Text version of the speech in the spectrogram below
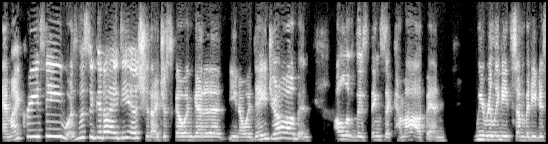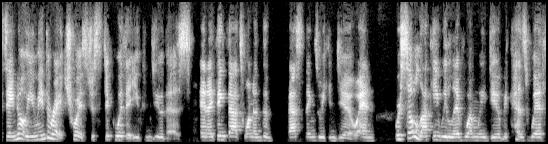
am i crazy? Was this a good idea? Should i just go and get a you know a day job? And all of those things that come up. And we really need somebody to say no you made the right choice. Just stick with it. You can do this. And i think that's one of the best things we can do. And we're so lucky we live when we do because with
